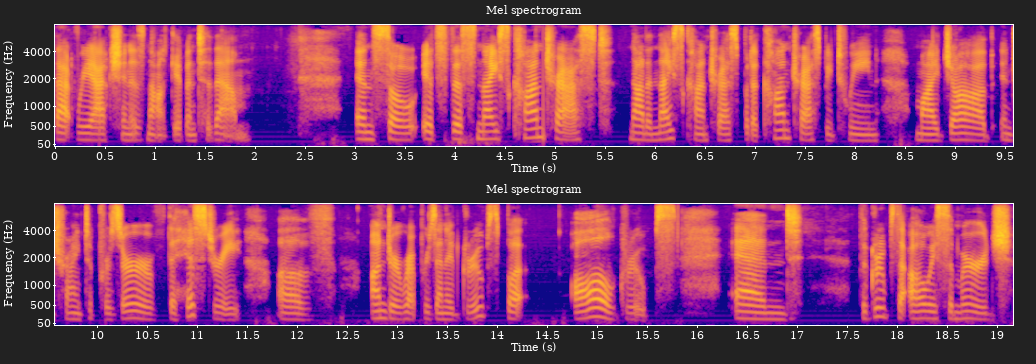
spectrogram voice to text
that reaction is not given to them. And so it's this nice contrast, not a nice contrast, but a contrast between my job in trying to preserve the history of underrepresented groups, but all groups. And the groups that always submerge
